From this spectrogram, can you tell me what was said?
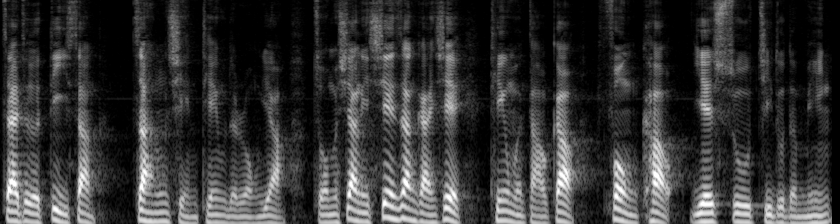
在这个地上彰显天父的荣耀。主，我们向你献上感谢，听我们祷告，奉靠耶稣基督的名，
